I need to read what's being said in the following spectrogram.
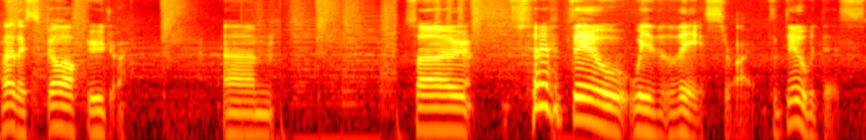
That is a Scarf Goodra. Um, so, to deal with this, right, to deal with this,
